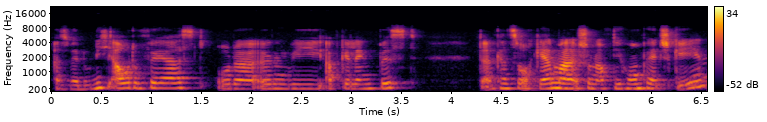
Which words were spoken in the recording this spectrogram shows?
also wenn du nicht Auto fährst oder irgendwie abgelenkt bist, dann kannst du auch gern mal schon auf die Homepage gehen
